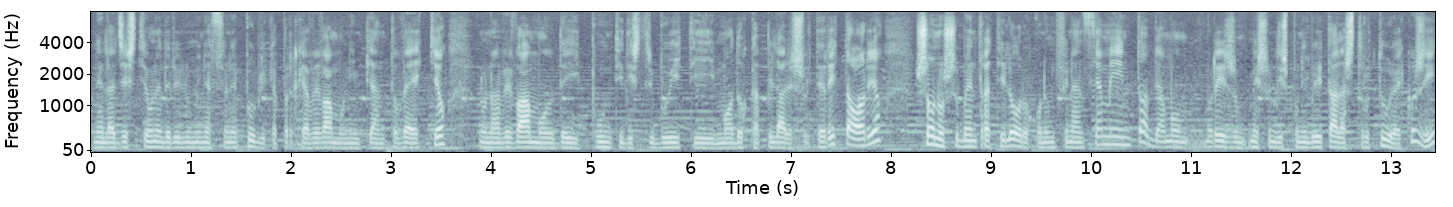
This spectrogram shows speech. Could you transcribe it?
nella gestione dell'illuminazione pubblica perché avevamo un impianto vecchio, non avevamo dei punti distribuiti in modo capillare sul territorio, sono subentrati loro con un finanziamento, abbiamo reso, messo in disponibilità la struttura e così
